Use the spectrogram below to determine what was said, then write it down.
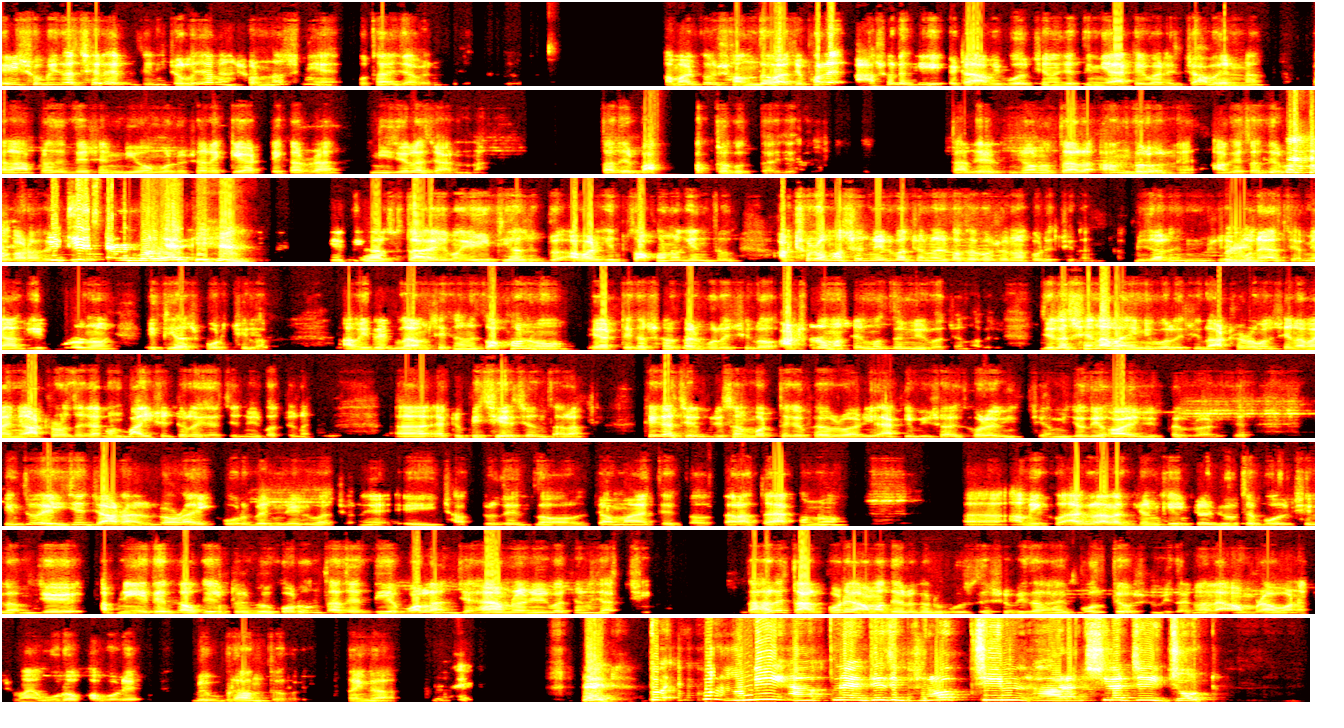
এই সুবিধা ছেড়ে তিনি চলে যাবেন সন্ন্যাস নিয়ে, কোথায় যাবেন? আমার কেউ সন্দেহ আছে, ফলে আসলে কি, এটা আমি বলছি না যে তিনি একেবারে যাবেন না, কারণ আপনাদের দেশের নিয়ম অনুসারে কেয়ারটেকাররা নিজেরা যান না, তাদের বাধ্য করতে হয় যেতে। তাদের জনতার আন্দোলনে আগে তাদের বাধ্য করা হয়েছিল। ইতিহাসটা এবং এই ইতিহাস আবার কিন্তু তখনও কিন্তু আঠারো মাসের নির্বাচনের কথা ঘোষণা করেছিলেন। আপনি জানেন মনে আছে আমি আজকে পুরনো ইতিহাস পড়ছিলাম। আমি দেখলাম সেখানে তখনও এয়ারটেকার সরকার বলেছিল আঠারো মাসের মধ্যে নির্বাচন হবে। যেটা সেনাবাহিনী বলেছিল আঠারো মাস। সেনাবাহিনী আঠারো থেকে এখন বাইশে চলে গেছে নির্বাচনে। আহ, একটু পিছিয়েছেন তারা। ঠিক আছে ডিসেম্বর থেকে ফেব্রুয়ারি একই বিষয় ধরে নিচ্ছি আমি যদি হয় ফেব্রুয়ারিতে। কিন্তু এই যে যারা লড়াই করবেন নির্বাচনে, এই ছাত্রদের দল, জামায়াতের দল, তারা তো এখনও আমি আরেকজনকে ইন্টারভিউতে বলছিলাম যে, আপনি এদের কাউকে ইন্টারভিউ করুন, তাদের দিয়ে বলান যে হ্যাঁ আমরা নির্বাচনে যাচ্ছি। তাহলে তারপরে আমাদেরও একটু বুঝতে সুবিধা হয়? বলতেও সুবিধা নাহলে আমরাও অনেক সময় উড়ো খবরে বিভ্রান্ত হই তাই না? তো এখন আমি আপনার, যে ভারত, চীন আর রাশিয়ার যে জোট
